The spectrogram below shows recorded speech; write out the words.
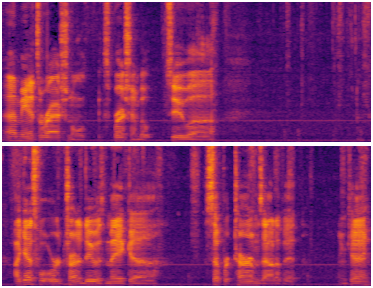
I mean it's a rational expression but to uh, I guess what we're trying to do is make uh, separate terms out of it okay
